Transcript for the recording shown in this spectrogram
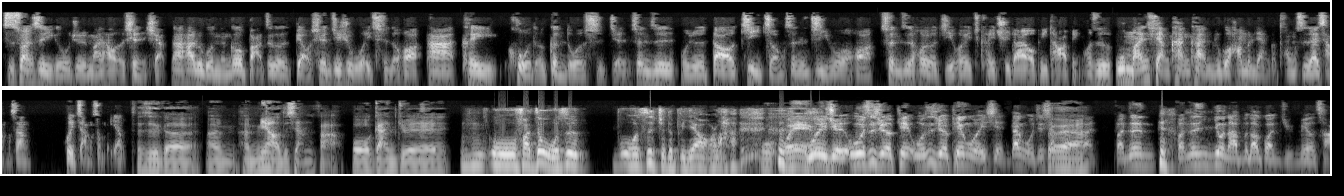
这算是一个我觉得蛮好的现象。那他如果能够把这个表现继续维持的话，他可以获得更多的时间，甚至我觉得到季中甚至季末的话，甚至会有机会可以取代 OP Topping，或是我蛮想看看如果他们两个同时在场上会长什么样。这是个很很妙的想法，我感觉，嗯，我反正我是我是觉得不要啦，我我也 我也觉得我是觉得偏我是觉得偏危险，但我就想看看，反正反正又拿不到冠军，没有差。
